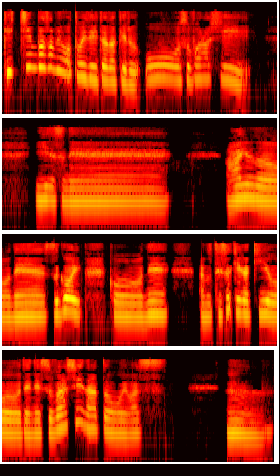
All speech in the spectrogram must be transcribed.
キッチンバサミも研いでいただける。おー、素晴らしい。いいですね。ああいうのをね、すごい、こうね、あの、手先が器用でね、素晴らしいなと思います。うん。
